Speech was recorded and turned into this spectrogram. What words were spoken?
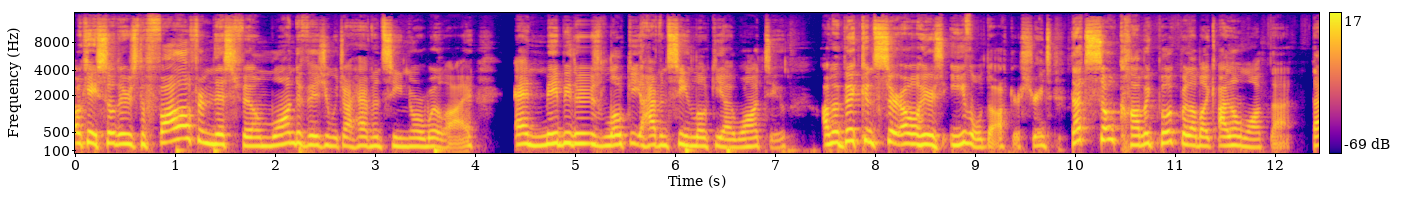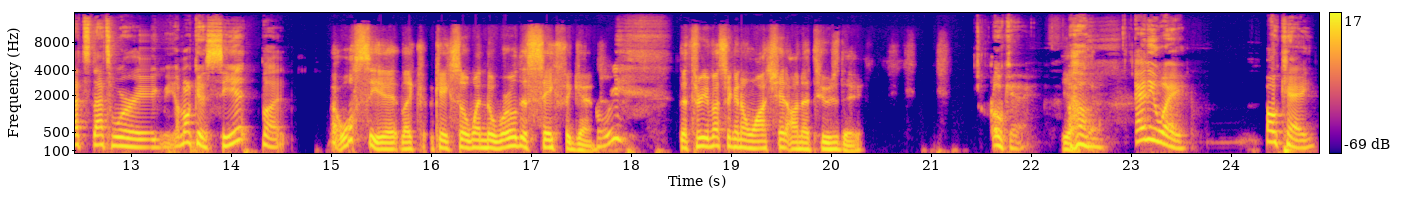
okay, so there's the fallout from this film, WandaVision, which I haven't seen, nor will I, and maybe there's Loki. I haven't seen Loki. I want to. I'm a bit concerned. Oh, here's evil Doctor Strange. That's so comic book, but I'm like, I don't want that. That's that's worrying me. I'm not gonna see it, but But we'll see it. Like, okay, so when the world is safe again, are we? the three of us are gonna watch it on a Tuesday. Okay. Yeah. Um, anyway, okay,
